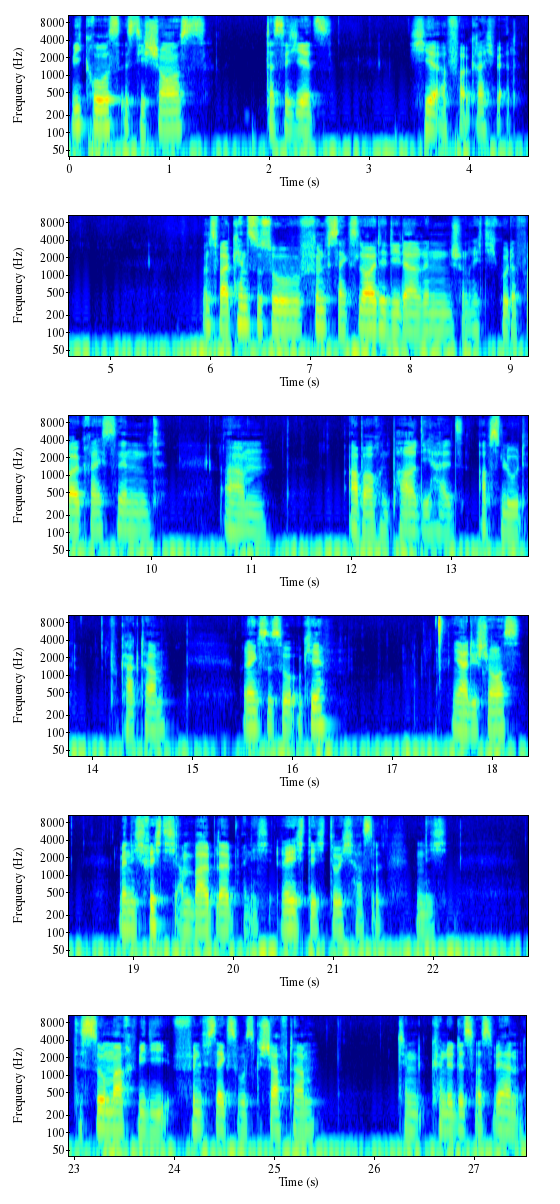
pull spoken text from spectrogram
wie groß ist die Chance, dass ich jetzt hier erfolgreich werde? Und zwar kennst du so fünf, sechs Leute, die darin schon richtig gut erfolgreich sind, ähm, aber auch ein paar, die halt absolut verkackt haben. Und denkst du so, okay, ja, die Chance, wenn ich richtig am Ball bleibe, wenn ich richtig durchhassel, wenn ich das so mache, wie die fünf, sechs, wo es geschafft haben, dann könnte das was werden.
